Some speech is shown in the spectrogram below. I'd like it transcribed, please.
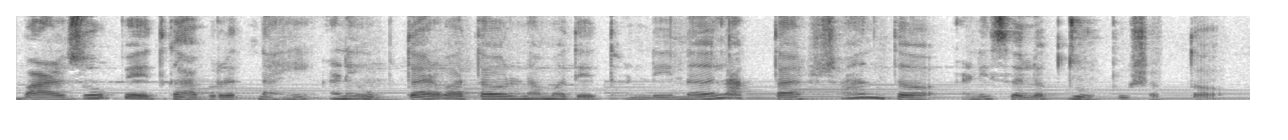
बाळ झोपेत घाबरत नाही आणि उबदार वातावरणामध्ये थंडी न लागता शांत आणि सलग झोपू शकतं.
